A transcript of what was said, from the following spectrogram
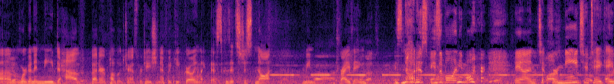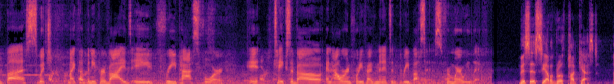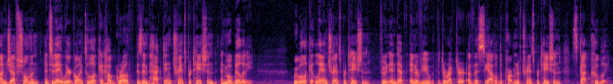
Um, Yeah. We're going to need to have better public transportation if we keep growing like this because it's just not. I mean, driving is not as feasible anymore. and to, for me to take a bus, which my company provides a free pass for, it takes about an hour and 45 minutes and three buses from where we live. This is Seattle Growth Podcast. I'm Jeff Schulman, and today we are going to look at how growth is impacting transportation and mobility. We will look at land transportation through an in depth interview with the director of the Seattle Department of Transportation, Scott Kubly.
